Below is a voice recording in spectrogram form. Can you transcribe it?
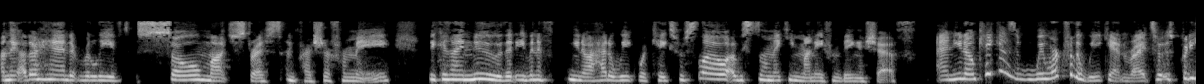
On the other hand, it relieved so much stress and pressure from me because I knew that even if, you know, I had a week where cakes were slow, I was still making money from being a chef. And you know, cake is, we work for the weekend, right? So it was pretty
